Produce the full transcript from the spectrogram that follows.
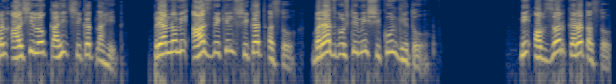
पण आळशी लोक काहीच शिकत नाहीत. प्रियांनो मी आज देखील शिकत असतो. बऱ्याच गोष्टी मी शिकून घेतो. मी ऑब्झर्व करत असतो.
